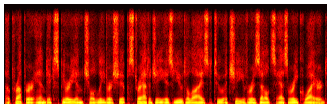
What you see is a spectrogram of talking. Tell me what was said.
a proper and experiential leadership strategy is utilized to achieve results as required.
